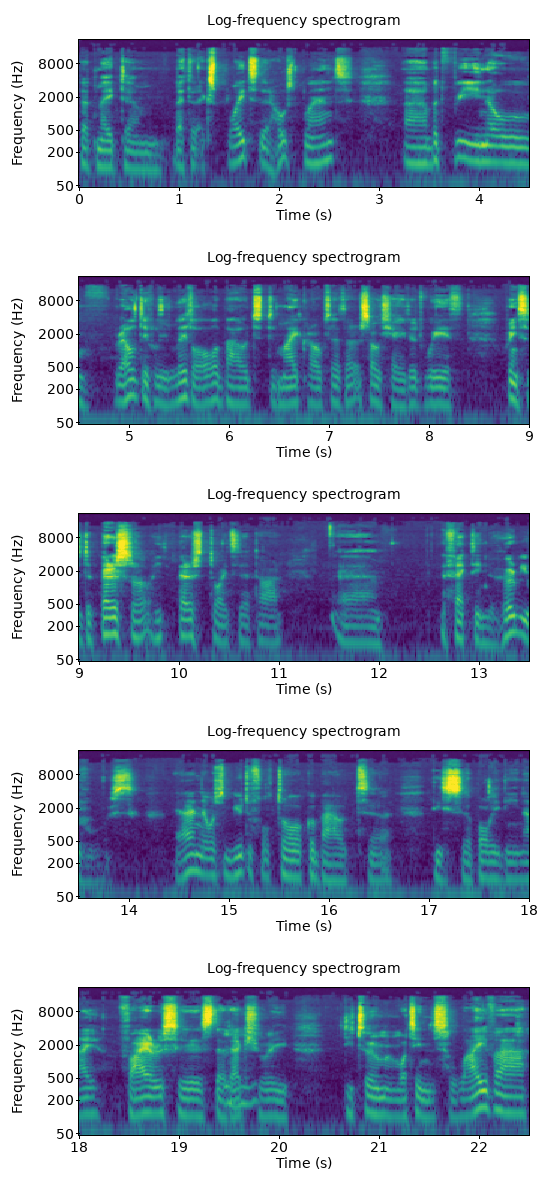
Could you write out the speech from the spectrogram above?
that make them better exploit their host plant. Uh, but we know relatively little about the microbes that are associated with, for instance, the parasitoids that are uh, affecting the herbivores. Yeah, and there was a beautiful talk about uh, these uh, poly-D&I viruses that mm-hmm. actually determine what's in the saliva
